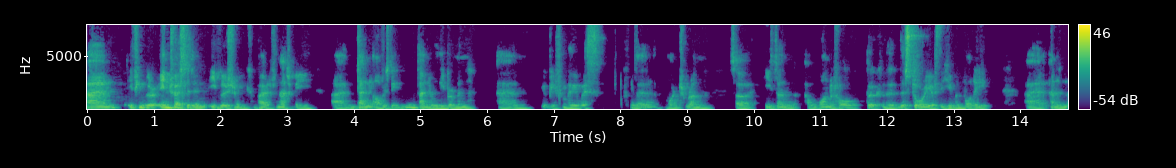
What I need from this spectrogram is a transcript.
Um, if you were interested in evolutionary comparative anatomy, um, Daniel, obviously Daniel Lieberman, um, you'll be familiar with the Born to Run. So he's done a wonderful book, the, the story of the human body, uh, and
